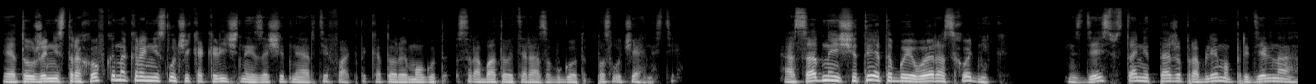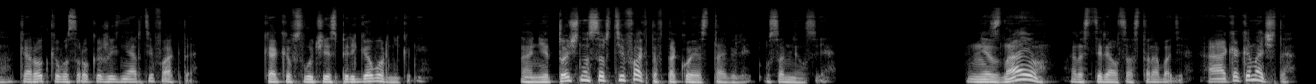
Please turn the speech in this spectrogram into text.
Это уже не страховка на крайний случай, как личные защитные артефакты, которые могут срабатывать раз в год по случайности. Осадные щиты — это боевой расходник. Здесь встанет та же проблема предельно короткого срока жизни артефакта, как и в случае с переговорниками. Они точно с артефактов такое ставили, усомнился я. «Не знаю», — растерялся Астарабаде. «А как иначе-то?»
